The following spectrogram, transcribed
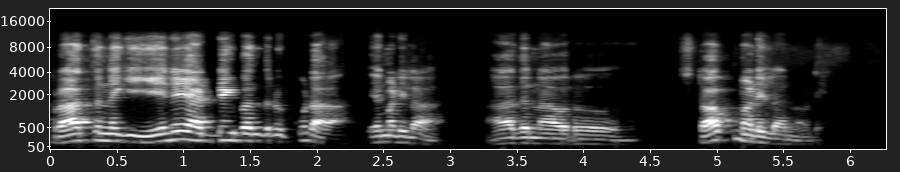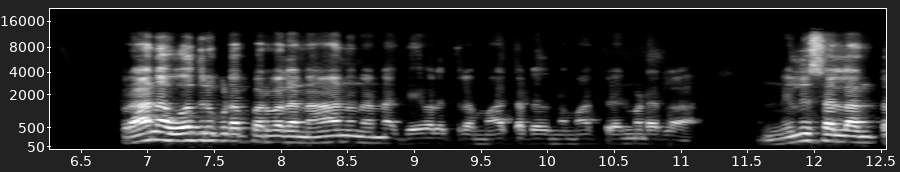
ಪ್ರಾರ್ಥನೆಗೆ ಏನೇ ಅಡ್ಡಿ ಬಂದ್ರು ಕೂಡ ಏನ್ ಮಾಡಿಲ್ಲ? ಅದನ್ನ ಅವರು ಸ್ಟಾಪ್ ಮಾಡಿಲ್ಲ ನೋಡಿ. ಪ್ರಾಣ ಹೋದ್ರು ಕೂಡ ಪರವಾಗಿಲ್ಲ. ನಾನು ನನ್ನ ದೇವರ ಹತ್ರ ಮಾತಾಡೋದನ್ನ ಮಾತ್ರ ಏನ್ ಮಾಡಲ್ಲ ನಿಲ್ಲಿಸಲ್ಲ ಅಂತ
